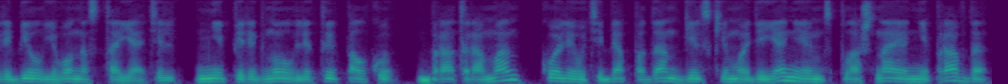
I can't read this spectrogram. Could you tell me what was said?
перебил его настоятель, «не перегнул ли ты палку, брат Роман, коли у тебя под ангельским одеянием сплошная неправда,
